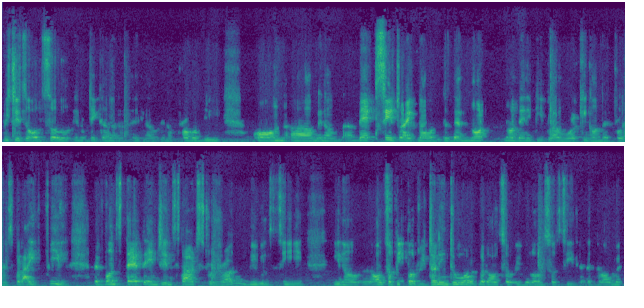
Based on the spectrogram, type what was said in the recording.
which is also you know taken a, you know you know probably on um, you know back seat right now because they're not not many people are working on that projects. But I feel that once that engine starts to run, we will see, you know, also people returning to work, but also we will also see that the government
